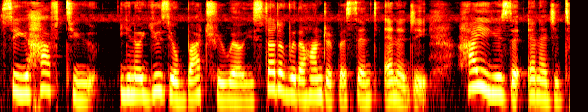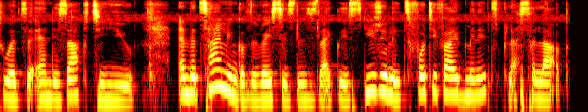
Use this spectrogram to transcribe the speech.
So you have to you know use your battery well you start off with 100% energy how you use the energy towards the end is up to you and the timing of the races is like this usually it's 45 minutes plus a lap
